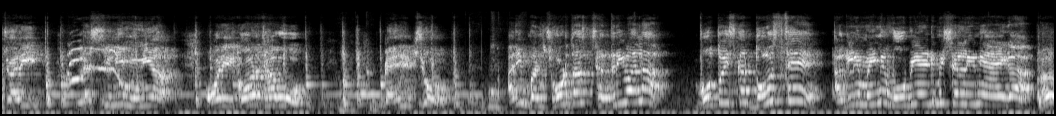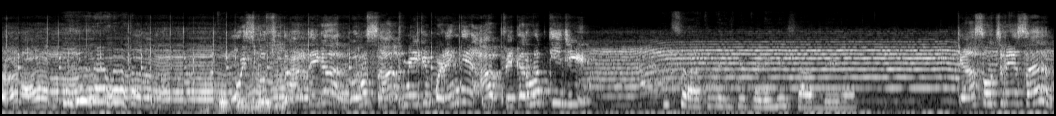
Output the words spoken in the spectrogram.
पुजारी नशीली मुनिया और एक और था वो बेंचो। अरे बनछोड़ दास छतरी वाला वो तो इसका दोस्त है। अगले महीने वो भी एडमिशन लेने आएगा। वो इसको सुधार देगा दोनों साथ मिलके पढ़ेंगे आप फ़िक्र मत कीजिए। साथ मिलके पढ़ेंगे साथ देगा। क्या सोच रहे हैं सर?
